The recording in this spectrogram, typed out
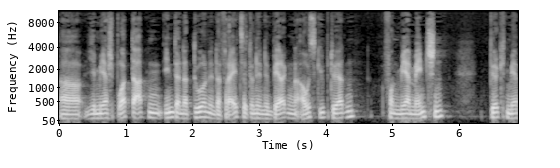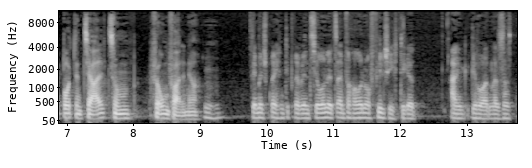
je mehr Sportdaten in der Natur und in der Freizeit und in den Bergen ausgeübt werden, von mehr Menschen, birgt mehr Potenzial zum Verunfallen. Ja. Mhm. Dementsprechend die Prävention jetzt einfach auch noch vielschichtiger geworden. Also das heißt,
